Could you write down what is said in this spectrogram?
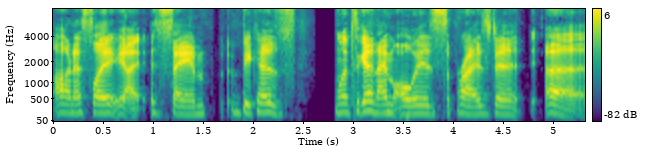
honestly yeah, same because once again i'm always surprised at uh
